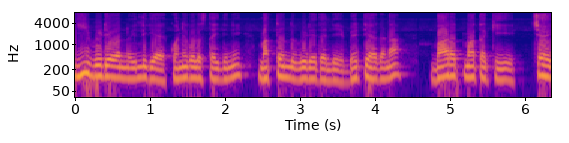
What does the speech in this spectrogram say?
ಈ ವಿಡಿಯೋವನ್ನು ಇಲ್ಲಿಗೆ ಕೊನೆಗೊಳಿಸ್ತಾ ಇದ್ದೀನಿ. ಮತ್ತೊಂದು ವಿಡಿಯೋದಲ್ಲಿ ಭೇಟಿಯಾಗೋಣ. ಭಾರತ್ ಮಾತಾ ಕಿ ಜೈ.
